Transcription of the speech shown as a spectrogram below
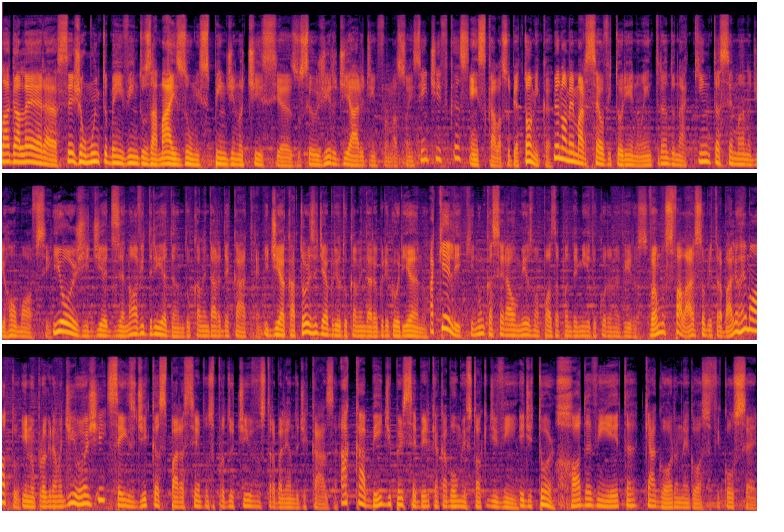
Fala galera, sejam muito bem-vindos a mais um Spin de Notícias, o seu giro diário de informações científicas em escala subatômica. Meu nome é Marcel Vitorino, entrando na quinta semana de home office. E hoje, dia 19 Driadan do calendário Decatrian e dia 14 de abril do calendário gregoriano, aquele que nunca será o mesmo após a pandemia do coronavírus, vamos falar sobre trabalho remoto. E no programa de hoje, seis dicas para sermos produtivos trabalhando de casa. Acabei de perceber que acabou meu estoque de vinho. Editor, roda a vinheta que agora o negócio ficou sério.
